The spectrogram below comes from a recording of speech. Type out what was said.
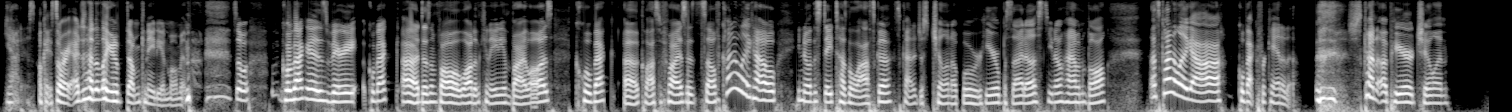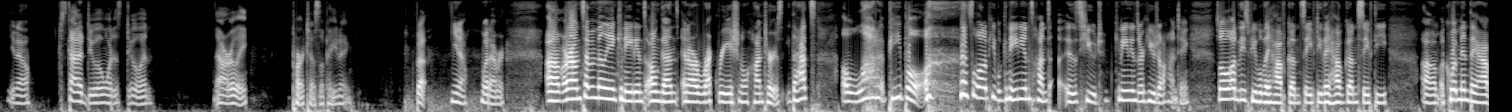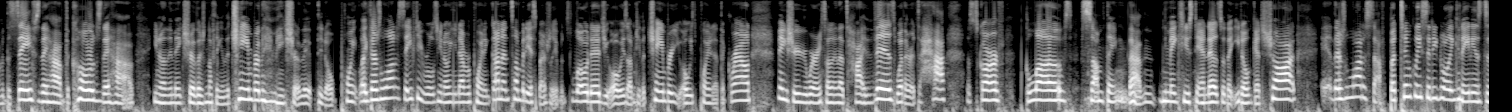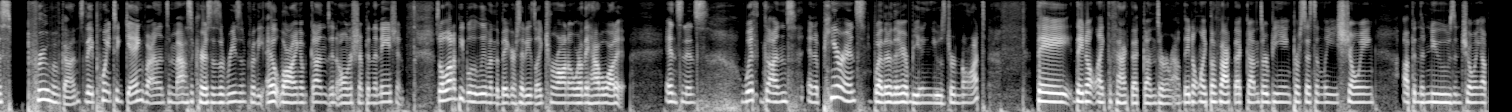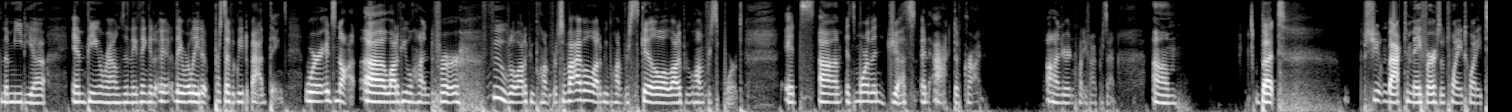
Yeah, it is. Okay, sorry. I just had like a dumb Canadian moment. so Quebec is very Quebec uh, doesn't follow a lot of the Canadian bylaws. Quebec uh, classifies itself kind of like how you know the states has Alaska. It's kind of just chilling up over here beside us, you know, having a ball. That's kind of like uh Quebec for Canada. just kind of up here chilling, you know, just kind of doing what it's doing. Not really participating, but you know, whatever. Um, around 7 million Canadians own guns and are recreational hunters. That's a lot of people. That's a lot of people. Canadians hunt is huge. Canadians are huge on hunting. So a lot of these people they have gun safety. They have gun safety um, equipment, they have the safes, they have the codes, they have, you know, they make sure there's nothing in the chamber, they make sure they, they don't point. Like, there's a lot of safety rules. You know, you never point a gun at somebody, especially if it's loaded. You always empty the chamber, you always point it at the ground. Make sure you're wearing something that's high vis, whether it's a hat, a scarf, gloves, something that makes you stand out so that you don't get shot. Eh, there's a lot of stuff, but typically city dwelling Canadians disapprove of guns. They point to gang violence and massacres as a reason for the outlawing of guns and ownership in the nation. So a lot of people who live in the bigger cities like Toronto, where they have a lot of incidents with guns in appearance, whether they are being used or not, they they don't like the fact that guns are around. They don't like the fact that guns are being persistently showing up in the news and showing up in the media and being around and they think it, they relate it specifically to bad things where it's not uh, a lot of people hunt for food a lot of people hunt for survival a lot of people hunt for skill a lot of people hunt for support. It's um it's more than just an act of crime. 125% um but shooting back to May 1st of 2020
